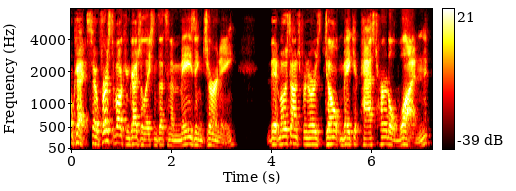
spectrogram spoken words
okay so first of all congratulations that's an amazing journey that most entrepreneurs don't make it past hurdle one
